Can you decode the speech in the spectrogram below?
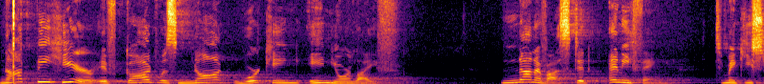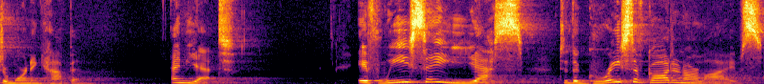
not be here if God was not working in your life. None of us did anything to make Easter morning happen. And yet, if we say yes to the grace of God in our lives,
